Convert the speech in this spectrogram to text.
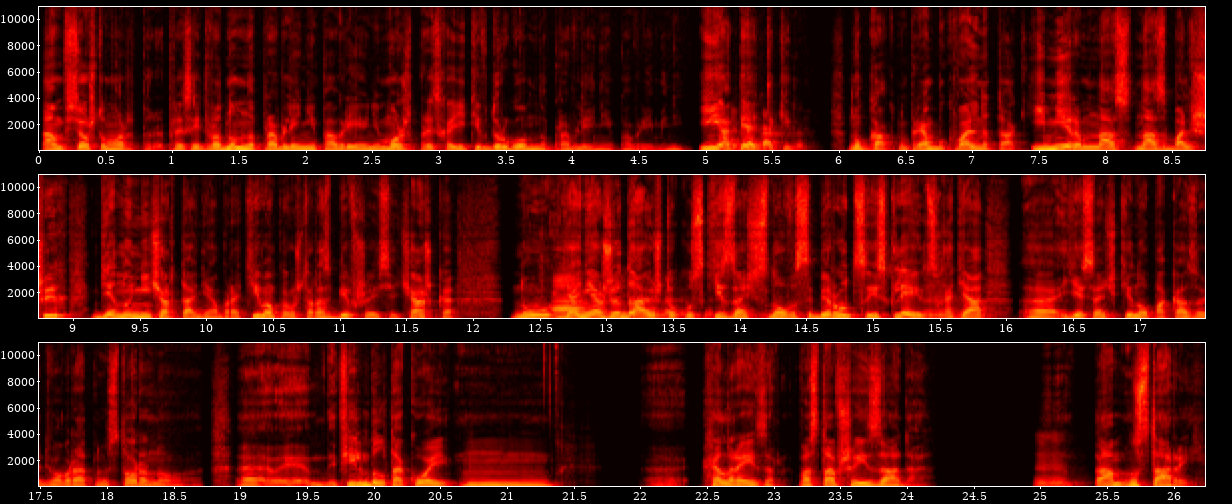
там все, что может происходить в одном направлении по времени, может происходить и в другом направлении по времени. И опять-таки, ну как, ну прям буквально так. И миром нас, нас больших, где ну ни черта не обратимо, потому что разбившаяся чашка, ну а, я не ожидаю, что куски, значит, снова соберутся и склеются. Угу. Хотя, э, если, значит, кино показывать в обратную сторону, э, э, фильм был такой э, Hellraiser, «Восставший из ада». Угу. Там, ну, старый.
